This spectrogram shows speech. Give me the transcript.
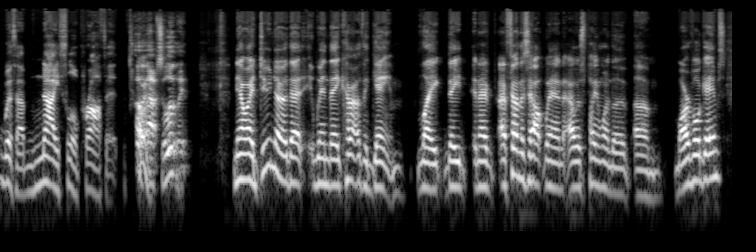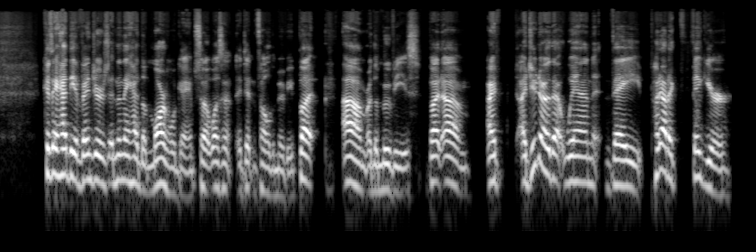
with a nice little profit. Oh, yeah. absolutely. Now I do know that when they come out with a game, like they and I I found this out when I was playing one of the um Marvel games because they had the Avengers and then they had the Marvel game, so it wasn't it didn't follow the movie, but um or the movies, but um I I do know that when they put out a figure,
